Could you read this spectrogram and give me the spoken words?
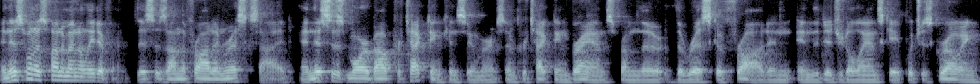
And this one is fundamentally different. This is on the fraud and risk side. And this is more about protecting consumers and protecting brands from the, the risk of fraud in, in the digital landscape, which is growing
